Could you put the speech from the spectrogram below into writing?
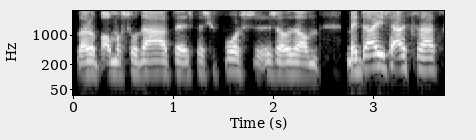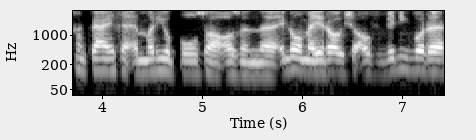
waarop allemaal soldaten en Special Force zo dan medailles uitgeraad gaan krijgen. En Mariupol zal als een uh, enorme heroïsche overwinning worden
